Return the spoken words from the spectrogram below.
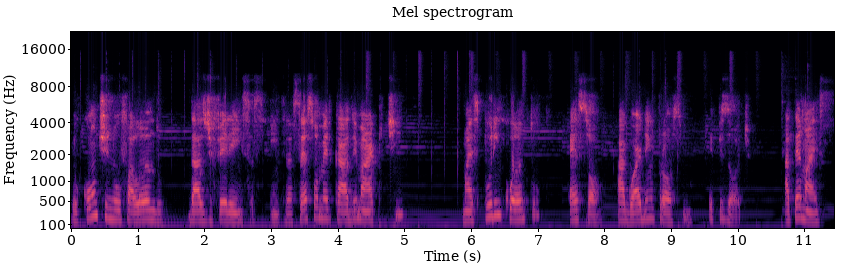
eu continuo falando das diferenças entre acesso ao mercado e marketing, mas por enquanto é só. Aguardem o próximo episódio. Até mais!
